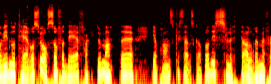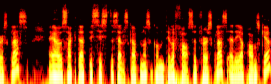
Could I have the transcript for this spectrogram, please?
Og vi noterer oss jo også for det faktum at uh, japanske selskaper de slutter aldri med first class. Jeg har jo sagt at de siste selskapene som kommer til å fase ut first class, er de japanske.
